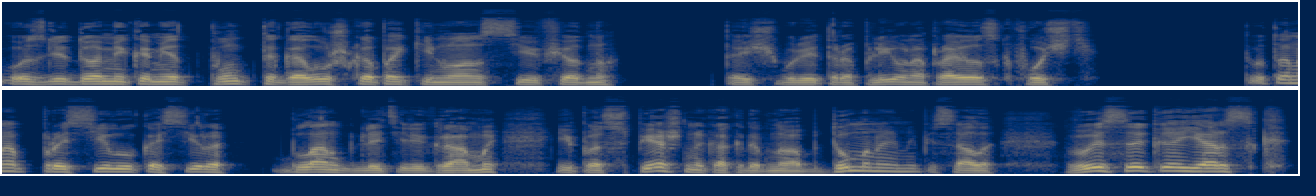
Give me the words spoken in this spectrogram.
Возле домика медпункта Галушка покинула Анастасию Федоровну. Та еще более торопливо направилась к почте. Тут она просила у кассира бланк для телеграммы и поспешно, как давно обдуманное, написала «Высокоярск,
